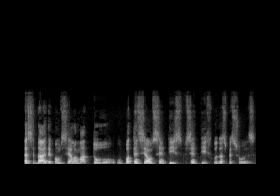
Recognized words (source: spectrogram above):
universidade é como se ela matou o potencial científico, científico das pessoas.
